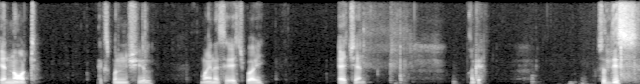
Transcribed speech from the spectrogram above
n naught exponential minus h by hn. Okay. So, this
